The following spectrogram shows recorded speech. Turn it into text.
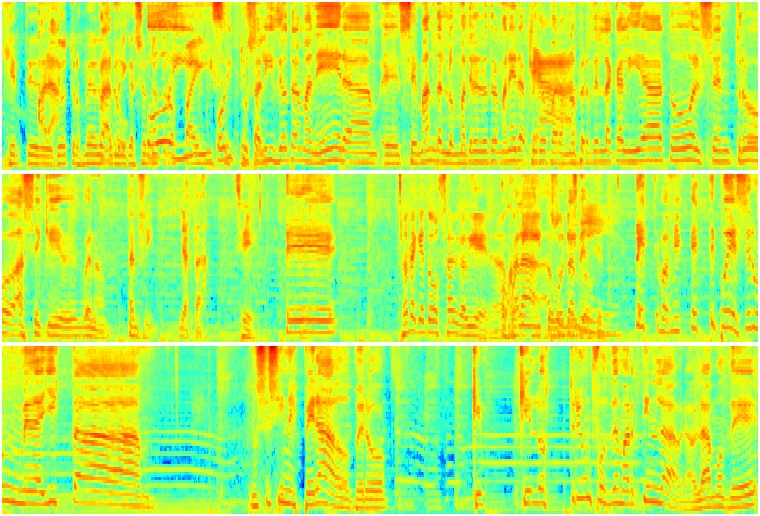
gente de, Ahora, de otros medios claro, de comunicación de hoy- otros países. Hoy que tú salís de otra manera, eh, se mandan los materiales de otra manera, pero para no perder la calidad, todo el centro hace que, bueno, en fin, ya está. Sí. Eh, Ahora que todo salga bien, ¿ah? Ojalá, bonito. Este, para mí- este puede ser un medallista, no sé si inesperado, pero que, que los triunfos de Martín Labra, hablamos de,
